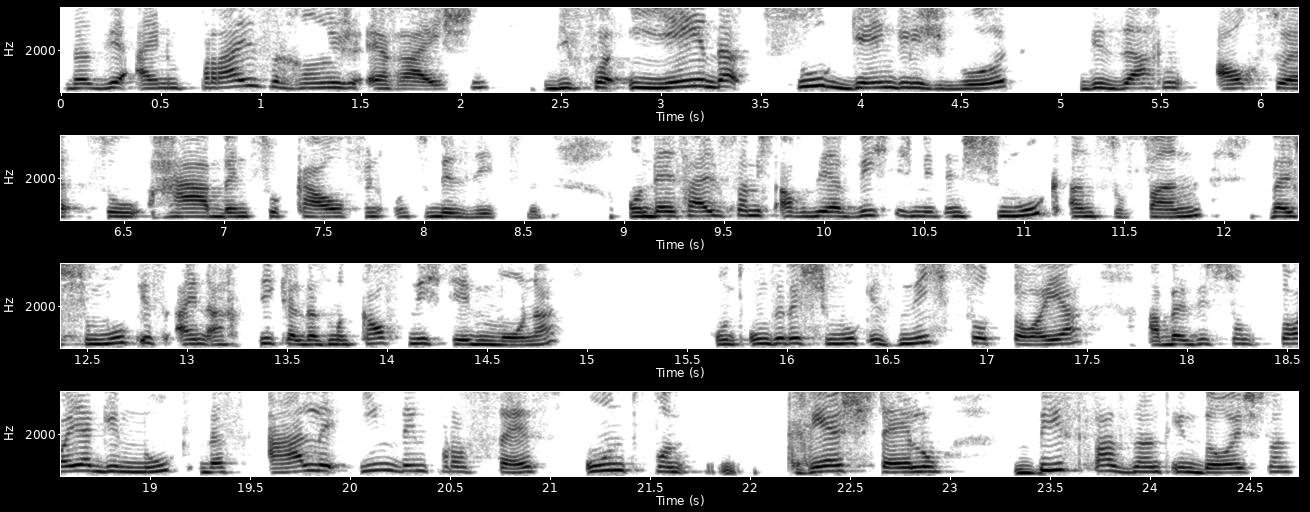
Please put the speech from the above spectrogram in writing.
dass wir eine Preisrange erreichen, die für jeder zugänglich wird, die Sachen auch zu, zu haben, zu kaufen und zu besitzen. Und deshalb ist es für mich auch sehr wichtig, mit dem Schmuck anzufangen, weil Schmuck ist ein Artikel, das man kauft nicht jeden Monat. Und unser Schmuck ist nicht so teuer, aber es ist schon teuer genug, dass alle in den Prozess und von Herstellung bis Versand in Deutschland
